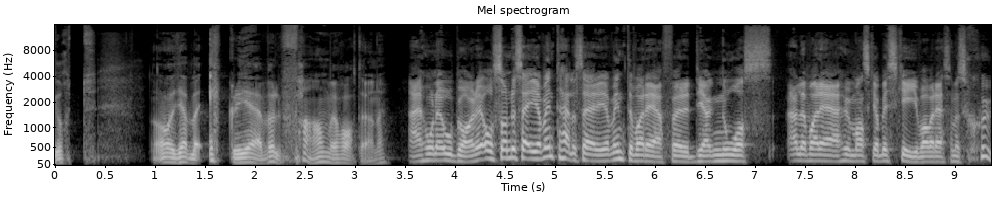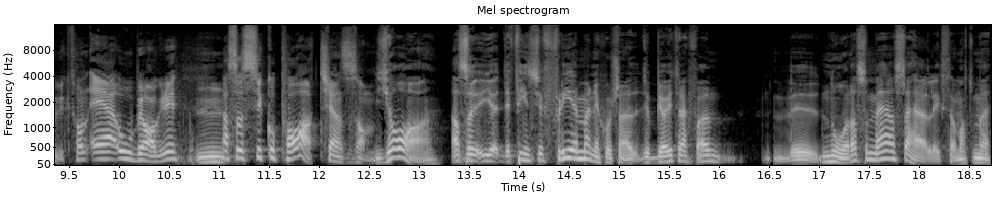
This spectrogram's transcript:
gött. Åh, jävla äcklig jävel. Fan vad jag hatar henne. Nej, hon är obehaglig. Och som du säger, jag vet inte heller säga, jag vet inte vad det är för diagnos eller vad det är, hur man ska beskriva vad det är som är så sjukt. Hon är obehaglig. Mm. Alltså psykopat känns det som. Ja, alltså det finns ju fler människor som, jag har ju träffat några som är så här liksom. Att de är,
